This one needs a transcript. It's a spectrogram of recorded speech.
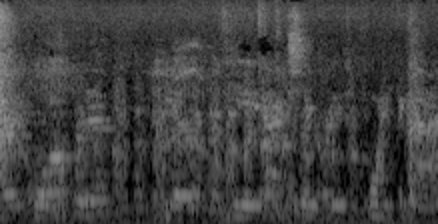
Very cooperative. He, uh, he actually agreed to point the guy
